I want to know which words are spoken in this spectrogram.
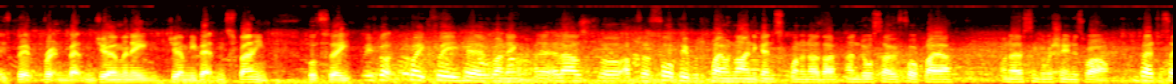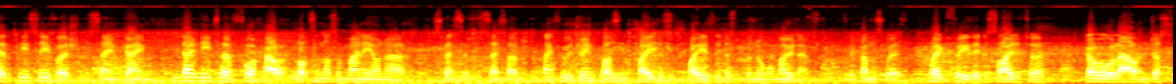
is Britain better than Germany? Germany better than Spain? We'll see. We've got Quake 3 here running, and it allows for up to four people to play online against one another, and also four-player on a single machine as well. Compared to say the PC version of the same game, you don't need to fork out lots and lots of money on a expensive setup. Thankfully with Dreamcast you can play just quite easily just with the normal modem that it comes with. Quake 3 they decided to go all out and just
